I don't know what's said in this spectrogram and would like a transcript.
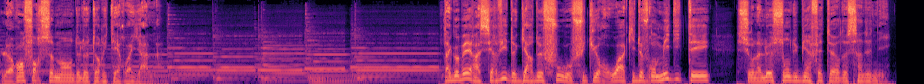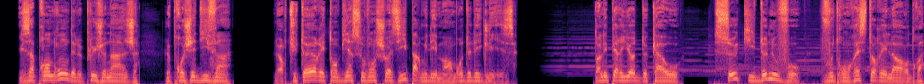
le renforcement de l'autorité royale. Dagobert a servi de garde-fou aux futurs rois qui devront méditer sur la leçon du bienfaiteur de Saint-Denis. Ils apprendront dès le plus jeune âge le projet divin, leur tuteur étant bien souvent choisi parmi les membres de l'Église. Dans les périodes de chaos, ceux qui, de nouveau, voudront restaurer l'ordre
